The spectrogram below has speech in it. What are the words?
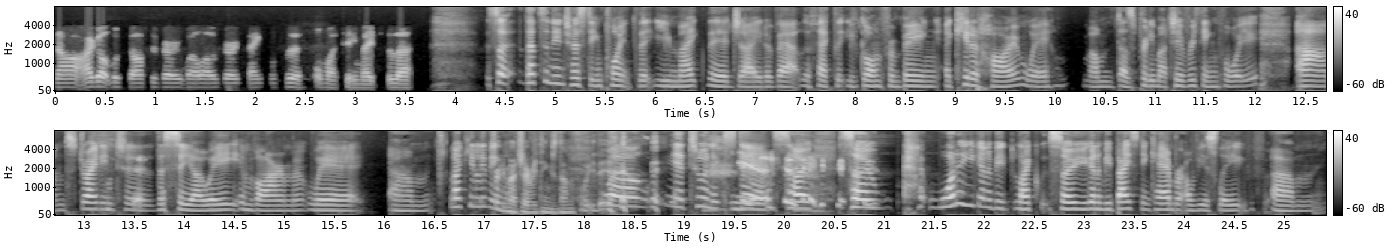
no, nah, I got looked after very well. I was very thankful for all my teammates for that. So that's an interesting point that you make there, Jade, about the fact that you've gone from being a kid at home where mum does pretty much everything for you, um, straight into the COE environment where um, like you're living pretty much everything's done for you there. Well, yeah, to an extent. Yeah. So, so what are you going to be like? So you're going to be based in Canberra, obviously, um,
